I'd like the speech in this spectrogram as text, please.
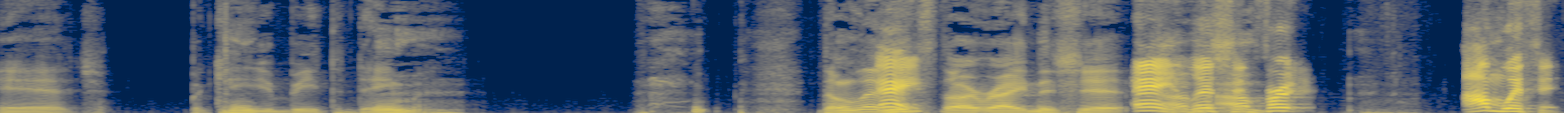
Edge, but can you beat the demon? Don't let Hey. me start writing this shit. Hey, I'm- listen, I'm- for, I'm with it.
